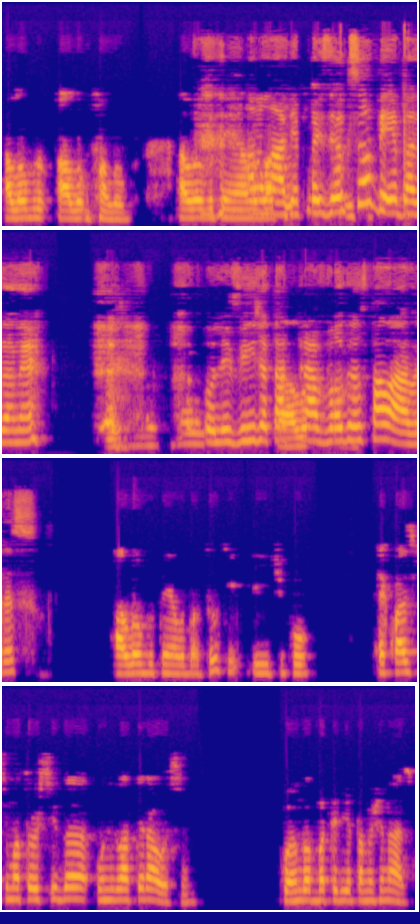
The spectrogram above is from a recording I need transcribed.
a Lobo, a Lobo, a Lobo, a Lobo tem a Olha lá, depois eu que sou bêbada, né? o Livinho já tá travando nas palavras. A Lobo tem a Lobatuque e, tipo, é quase que uma torcida unilateral, assim. Quando a bateria tá no ginásio.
